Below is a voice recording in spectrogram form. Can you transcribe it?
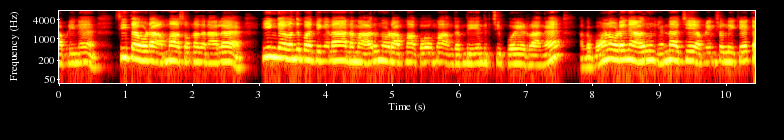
அப்படின்னு சீதாவோட அம்மா சொன்னதுனால, இங்க வந்து பாத்தீங்கன்னா நம்ம அருணோட அம்மா கோவமா அங்கிருந்து ஏந்திரிச்சு போயிடுறாங்க. அங்க போன உடனே அருண் "என்னாச்சு?" அப்படின்னு சொல்லி கேட்க,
